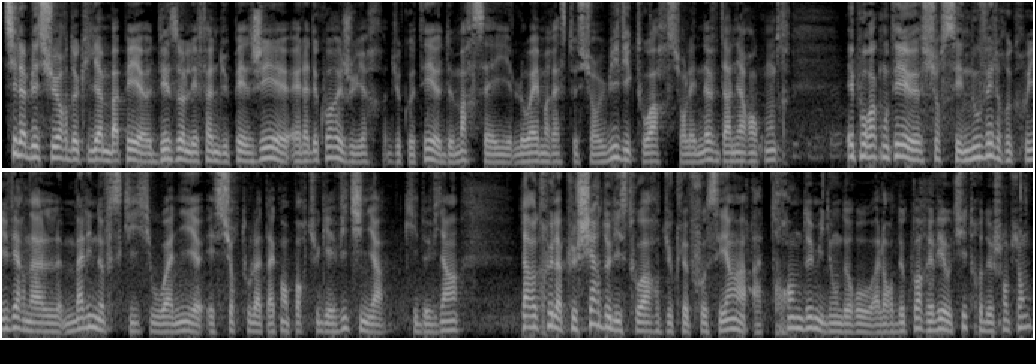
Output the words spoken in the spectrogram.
Si la blessure de Kylian Mbappé désole les fans du PSG, elle a de quoi réjouir du côté de Marseille. L'OM reste sur huit victoires sur les neuf dernières rencontres. Et pour raconter sur ces nouvelles recrues hivernales, Malinowski, Wani et surtout l'attaquant portugais Vitinha, qui devient la recrue la plus chère de l'histoire du club phocéen à 32 millions d'euros. Alors de quoi rêver au titre de champion?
